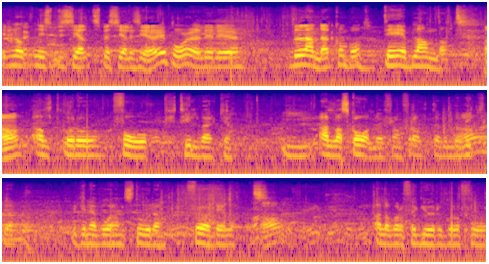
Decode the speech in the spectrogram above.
Är det något ni speciellt specialiserar er på eller är det blandad kompott? Det är blandat. Ja. Allt går att få och tillverka i alla skalor framförallt. Det är väl det viktiga. Vilken är vår stora fördel. Att alla våra figurer går att få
